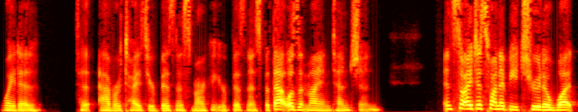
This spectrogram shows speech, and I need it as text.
way to to advertise your business, market your business, but that wasn't my intention. And so I just want to be true to what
